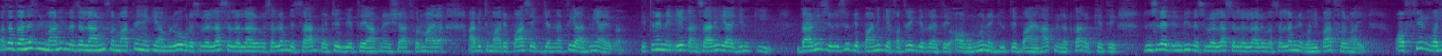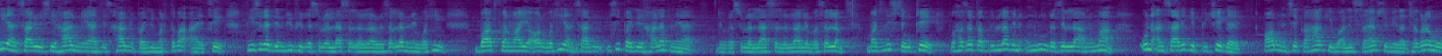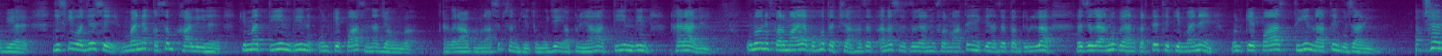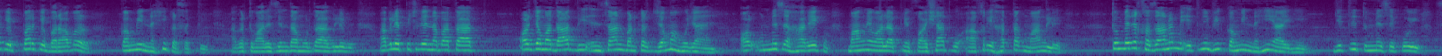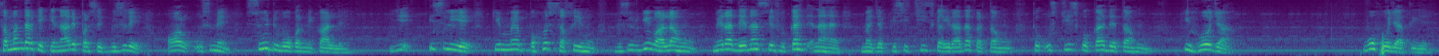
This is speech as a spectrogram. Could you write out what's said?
हज़रत अनस बिन मालिक रजल्लाहु फरमाते हैं कि हम लोग रसोल्ला वसल्लम के साथ बैठे हुए थे। आपने इरशाद फरमाया, अभी तुम्हारे पास एक जन्नती आदमी आएगा। इतने में एक अंसारी आया जिनकी दाढ़ी से वज़ू के पानी के खतरे गिर रहे थे और उन्होंने जूते बाएँ हाथ में लटका रखे थे। दूसरे दिन भी अलैहि वसल्लम ने वही बात फरमाई। और फिर वही अंसारी उसी हाल में आया जिस हाल में पहली मरतबा आए थे। तीसरे दिन भी फिर रसूलुल्लाह सल्लल्लाहु अलैहि वसल्लम ने वही बात फरमाई और वही अंसारी उसी पहली हालत में आए। जब रसूलुल्लाह सल्लल्लाहु अलैहि वसल्लम मजलिस से उठे तो हज़रत अब्दुल्ला बिन उमरू रजिल्ला अनुमा उन अंसारी के पीछे गए और उनसे कहा कि वालिद साहब से मेरा झगड़ा हो गया है, जिसकी वजह से मैंने कसम खा ली है कि मैं तीन दिन उनके पास न जाऊँगा। अगर आप मुनासिब समझें तो मुझे अपने यहाँ तीन दिन ठहरा लें। उन्होंने फरमाया, बहुत अच्छा हज़रत अनस रजील्ला फरमाते हैं कि हज़रत अब्दुल्ला रजील्ला बयान करते थे कि मैंने उनके पास तीन रातें गुजारी। मच्छर के पर के बराबर कमी नहीं कर सकती। अगर तुम्हारे ज़िंदा मुर्दा अगले अगले पिछले नबातात और जमादात भी इंसान बनकर जमा हो जाएँ और उनमें से हर एक मांगने वाला अपनी ख्वाहिशात को आखिरी हद तक मांग ले तो मेरे खजानों में इतनी भी कमी नहीं आएगी। जितनी तुम में से कोई समंदर के किनारे पर से गुजरे और उसमें सुई डुबोकर निकाल ले। ये इसलिए कि मैं बहुत सखी हूँ, बुजुर्गी वाला हूँ। मेरा देना सिर्फ़ कह देना है। मैं जब किसी चीज़ का इरादा करता हूँ तो उस चीज़ को कह देता हूँ कि हो जा। वो हो जाती है।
